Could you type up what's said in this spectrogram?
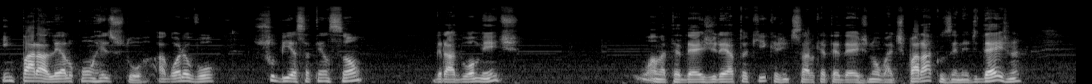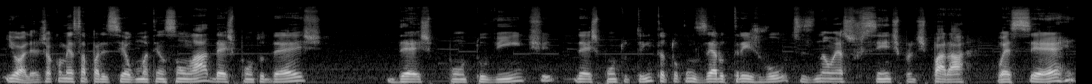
em paralelo com o resistor. Agora eu vou subir essa tensão gradualmente. Vamos até 10 direto aqui, que a gente sabe que até 10 não vai disparar, com o Zen é de 10, né? E olha, já começa a aparecer alguma tensão lá, 10.10, 10.20, 10.30, estou com 0,3 volts, não é suficiente para disparar o SCR.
